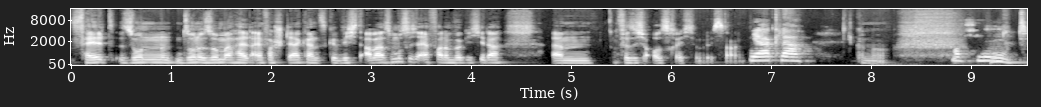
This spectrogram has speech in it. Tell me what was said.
fällt so, ein, so eine Summe halt einfach stärker ins Gewicht. Aber es muss sich einfach dann wirklich jeder ähm, für sich ausrechnen, würde ich sagen. Ja, klar. Genau. Absolut. Gut.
